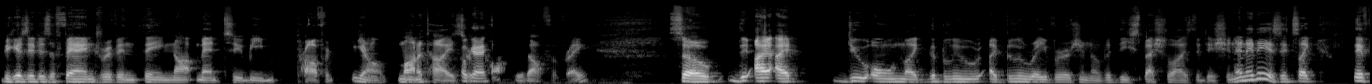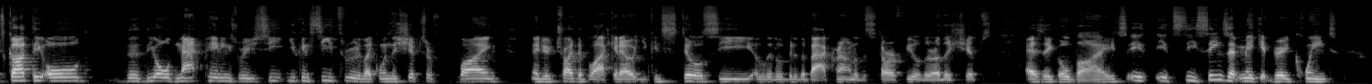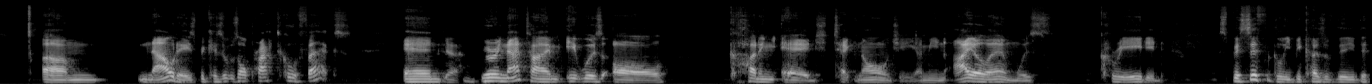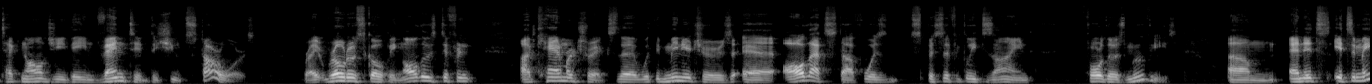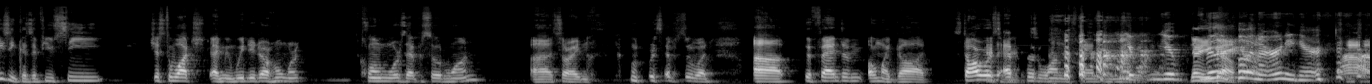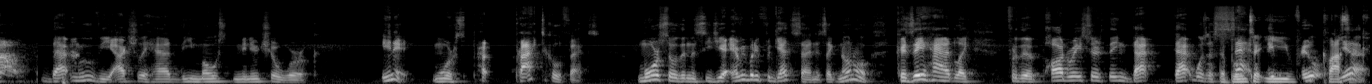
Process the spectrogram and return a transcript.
because it is a fan driven thing, not meant to be profit, you know, monetized Okay. or profited off of, right? So the I, I do own like the blue a Blu-ray version of a despecialized edition, and it is. It's like it's got the old the the old matte paintings where you see you can see through like when the ships are flying and you've tried to black it out, you can still see a little bit of the background of the Starfield or other ships as they go by. It's it, it's these things that make it very quaint um, nowadays because it was all practical effects, and Yeah. during that time it was all cutting edge technology. I mean, ILM was created specifically because of the the technology they invented to shoot Star Wars, right? Rotoscoping, all those different uh, camera tricks, the with the miniatures, uh, all that stuff was specifically designed for those movies. Um, and it's it's amazing because if you see just to watch, I mean, we did our homework, Clone Wars episode one. Uh, sorry, Clone Wars episode one. Uh, the Phantom. Oh my God, Star Wars Phantom episode one. The Phantom. You're, you're There you really go. pulling an Ernie here. wow. That movie actually had the most miniature work in it, more sp- practical effects, more so than the CGI. Everybody forgets that. And it's like, no, no, because they had like for the pod racer thing, that that was a The set. Boonta They Eve built- classic. Yeah,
